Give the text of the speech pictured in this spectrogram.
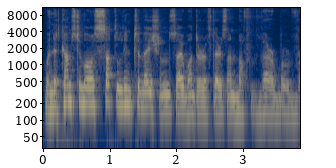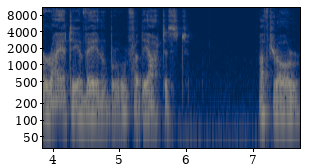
When it comes to more subtle intimations, I wonder if there's enough verbal variety available for the artist. After all,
